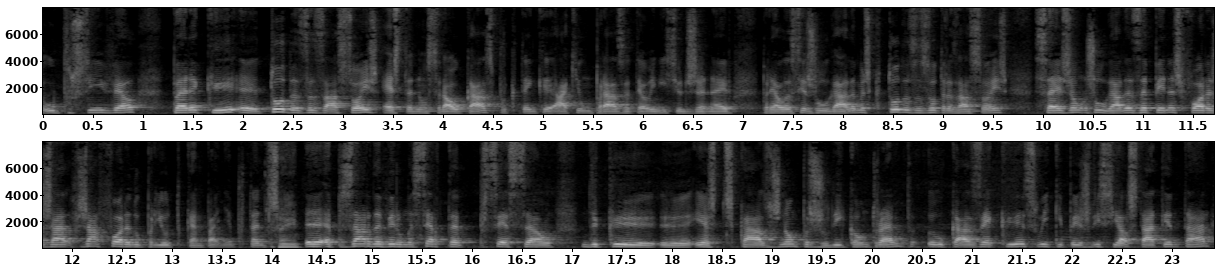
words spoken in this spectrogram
o possível para que eh, todas as ações, esta não será o caso, porque tem que, há aqui um prazo até o início de janeiro para ela ser julgada, mas que todas as outras ações sejam julgadas apenas fora, já, já fora do período de campanha. Portanto, eh, apesar de haver uma certa percepção de que eh, estes casos não prejudicam Trump, o caso é que a sua equipa judicial está a tentar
